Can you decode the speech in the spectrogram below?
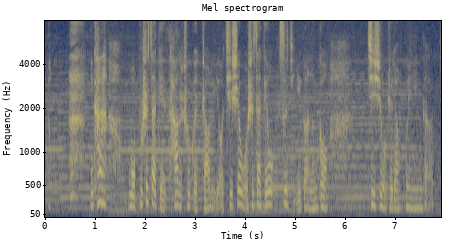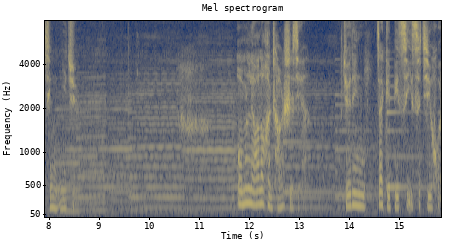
你看，我不是在给他的出轨找理由，其实我是在给我自己一个能够继续我这段婚姻的心理依据。我们聊了很长时间，决定再给彼此一次机会。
